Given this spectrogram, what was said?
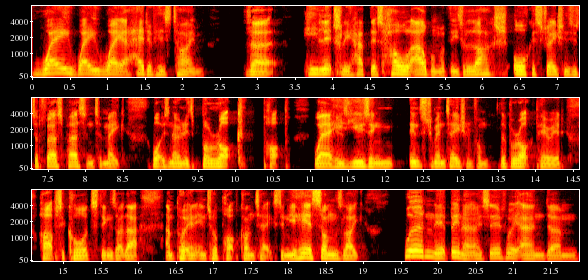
way, way, way ahead of his time that he literally had this whole album of these lush orchestrations. He was the first person to make what is known as Baroque pop, where he's using instrumentation from the Baroque period, harpsichords, things like that, and putting it into a pop context. And you hear songs like "Wouldn't It Be Nice If We" and um,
